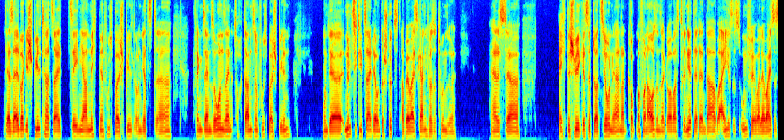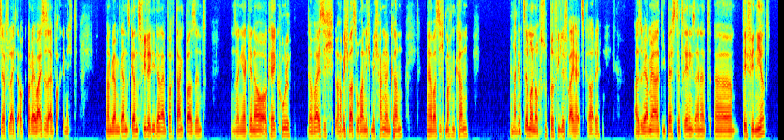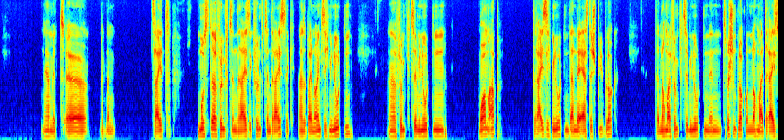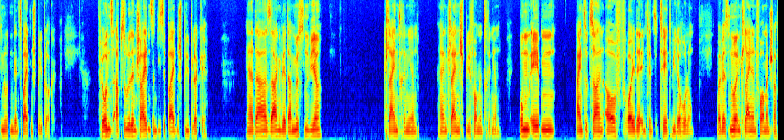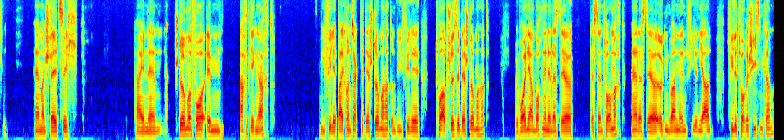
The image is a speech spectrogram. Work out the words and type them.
der selber gespielt hat, seit zehn Jahren nicht mehr Fußball spielt und jetzt äh, fängt sein Sohn, seine Tochter an zum Fußballspielen und der nimmt sich die Zeit, er unterstützt, aber er weiß gar nicht, was er tun soll. Ja, das ist ja echt eine schwierige Situation, ja. Und dann kommt man von außen und sagt, oh, was trainiert der denn da? Aber eigentlich ist es unfair, weil er weiß es ja vielleicht auch, oder er weiß es einfach nicht. Und wir haben ganz, ganz viele, die dann einfach dankbar sind und sagen, ja, genau, okay, cool, da weiß ich, habe ich was, woran ich mich hangeln kann, ja, was ich machen kann. Und dann gibt's immer noch super viele Freiheitsgrade. Also wir haben ja die beste Trainingseinheit äh, definiert, ja, mit, äh, mit einem Zeitmuster 15:30, 15:30, also bei 90 Minuten, äh, 15 Minuten Warm-up, 30 Minuten dann der erste Spielblock, dann nochmal 15 Minuten den Zwischenblock und nochmal 30 Minuten den zweiten Spielblock. Für uns absolut entscheidend sind diese beiden Spielblöcke. Ja, da sagen wir, da müssen wir klein trainieren, ja, in kleinen Spielformen trainieren, um eben einzuzahlen auf Freude, Intensität, Wiederholung, weil wir es nur in kleinen Formen schaffen. Ja, man stellt sich einen Stürmer vor im 8 gegen 8, wie viele Ballkontakte der Stürmer hat und wie viele Torabschlüsse der Stürmer hat. Wir wollen ja am Wochenende, dass der, dass der ein Tor macht, ja, dass der irgendwann in vielen Jahren viele Tore schießen kann.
